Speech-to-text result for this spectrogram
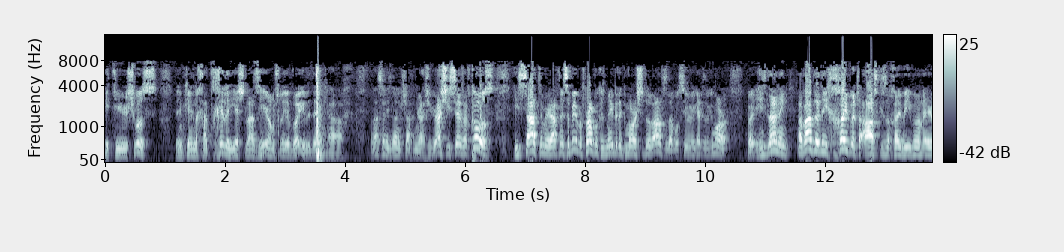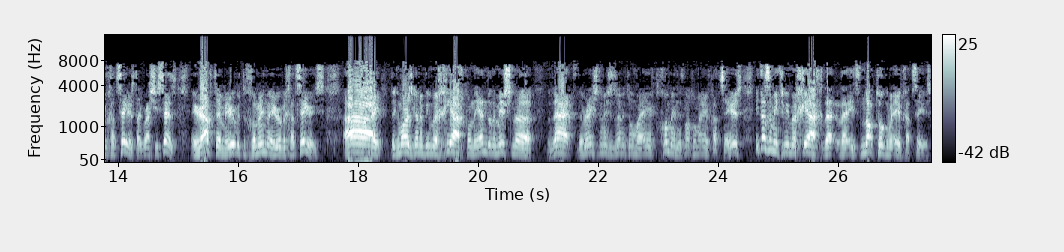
hitir shvus. V'im ken lechatchile yesh lazhir, am shlo yavoy l'dei kach. And that's why he's learning Pshat in Rashi. Rashi says, of course, he's sat to Mirafna. It's a bit of a problem because maybe the Gemara should have answered that. We'll see when we get to the Gemara. But he's learning, Avada the Chayva to ask is a Chayva even on Erev Chatzeris, like Rashi says. Eravta Erev Techumin Erev Chatzeris. Aye, the Gemara is going to be Mechiach from the end of the Mishnah that the Reish of the Mishnah is only talking about Erev Techumin, it's not talking about Erev Chatzeris. It doesn't mean to be Mechiach that, that it's not talking about Erev Chatzeris.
